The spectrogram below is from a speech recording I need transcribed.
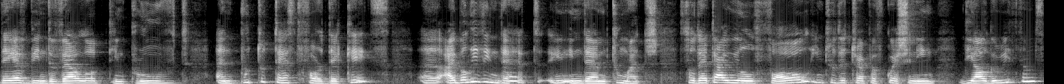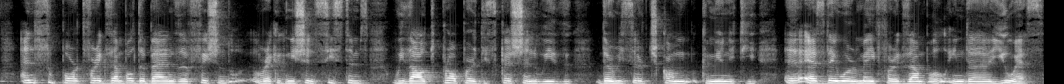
They have been developed improved and put to test for decades. Uh, i believe in that in them too much so that i will fall into the trap of questioning the algorithms and support, for example, the bans of facial recognition systems without proper discussion with the research com- community, uh, as they were made, for example, in the US.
